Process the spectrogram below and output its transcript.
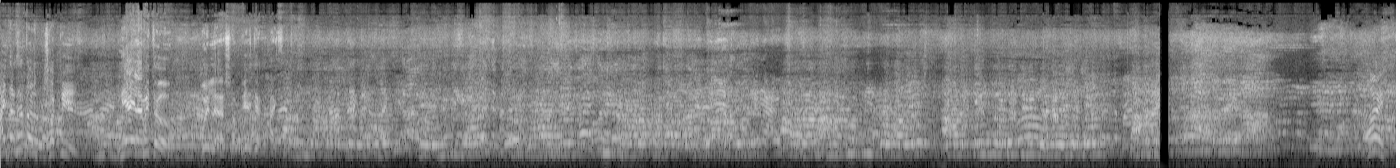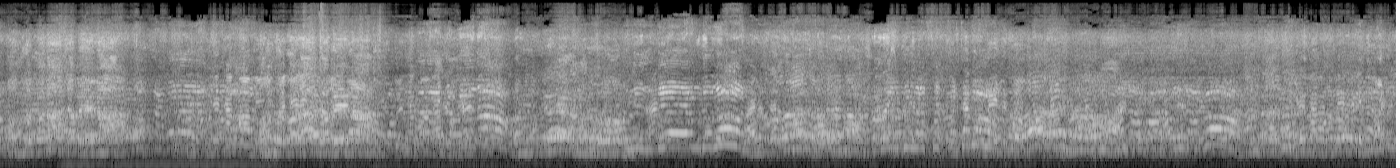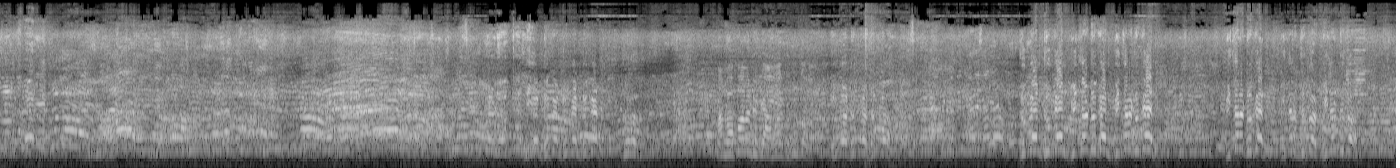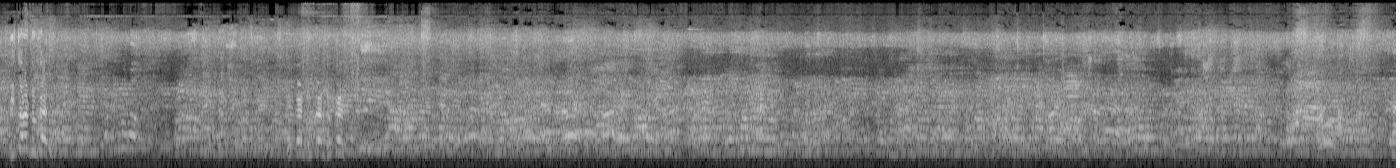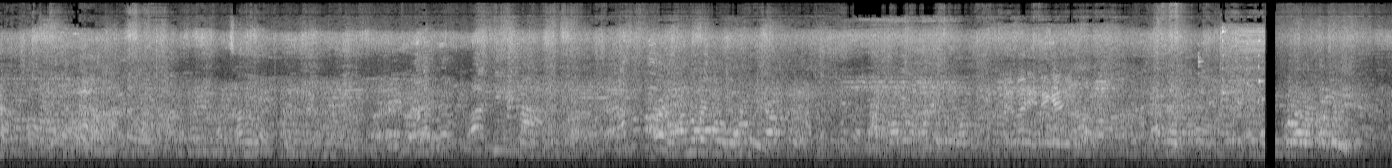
আইতাছে তো সবটি নিয়ে আইলামই তো। বুঝলে সবটি আইতে আইছে ঢুকেন ঢুকেন ঢুকেন ঢুকেন আমরা পাবে ঢুকে আমরা ঢুকে ঢুকো ঢুকো ঢুকো। ঢুকেন ঢুকেন ভিতরে ঢুকেন ভিতরে ঢুকেন। ভিতরে ঢুকেন ভিতরে ঢুকো ভিতরে ঢুকো। ভিতরে ঢুকেন। ঢুকেন ঢুকেন ঢুকেন।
